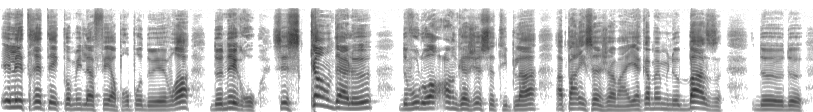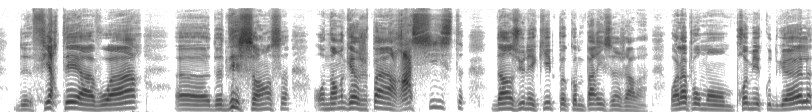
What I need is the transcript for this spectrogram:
et les traiter, comme il l'a fait à propos de Evra, de négro. C'est scandaleux de vouloir engager ce type-là à Paris Saint-Germain. Il y a quand même une base de fierté à avoir. Euh, de décence. On n'engage pas un raciste dans une équipe comme Paris Saint-Germain. Voilà pour mon premier coup de gueule.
